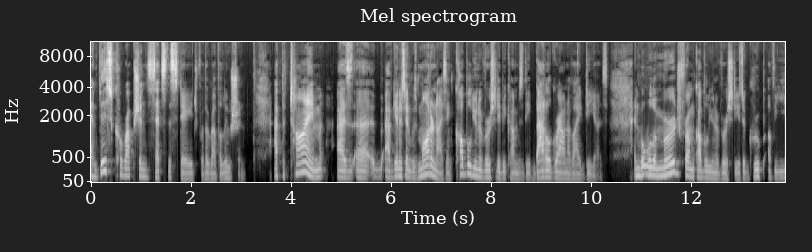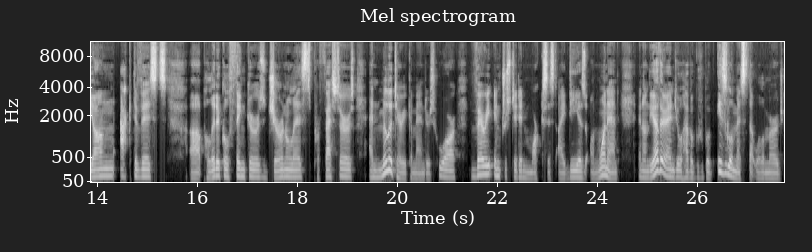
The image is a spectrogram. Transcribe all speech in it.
And this corruption sets the stage for the revolution. At the time, as uh, Afghanistan was modernizing, Kabul University becomes the battleground of ideas. And what will emerge from Kabul University is a group of young activists, uh, political thinkers, journalists, professors, and military commanders who are very interested in Marxist ideas on one end. And on the other end, you'll have a group of Islamists that will emerge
